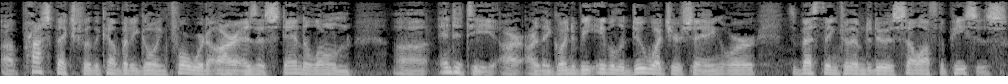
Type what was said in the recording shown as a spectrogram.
uh, prospects for the company going forward are as a standalone uh, entity? Are are they going to be able to do what you're saying, or the best thing for them to do is sell off the pieces?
